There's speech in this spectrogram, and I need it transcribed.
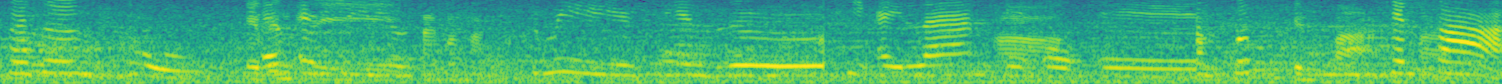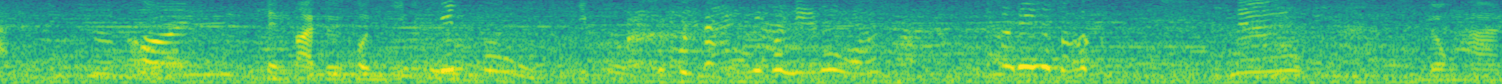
เพื่อซึ่งถูก FNC Music สายมหา ก็มี CN Blue T Island อ่า AOA ปึ๊บเคนตาเคนตา คือคนเคนตาคือคนญี่ปุ่นญี่ปุ่นญี่ปุ่นที่คนนี้รู้วะคนนี้รู้หนึ่งดงฮัน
